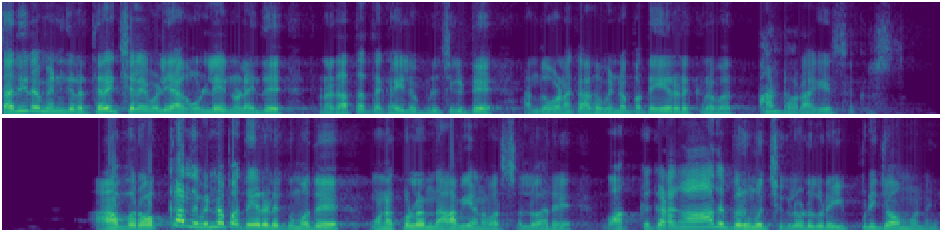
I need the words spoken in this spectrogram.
சரீரம் என்கிற திரைச்சலை வழியாக உள்ளே நுழைந்து தன்னுடைய ரத்தத்தை கையில் பிடிச்சிக்கிட்டு அந்த உனக்காக விண்ணப்பத்தை ஏறெடுக்கிறவர் ஆண்டவராக இயேசு கிறிஸ்து அவர் உட்காந்து விண்ணப்பத்தை ஏறெடுக்கும் போது உனக்குள்ள ஆவியானவர் சொல்வார் வாக்கு கடங்காத பெருமூச்சுகளோடு இப்படி ஜோமனு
